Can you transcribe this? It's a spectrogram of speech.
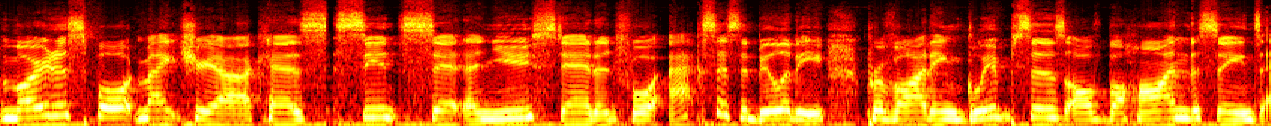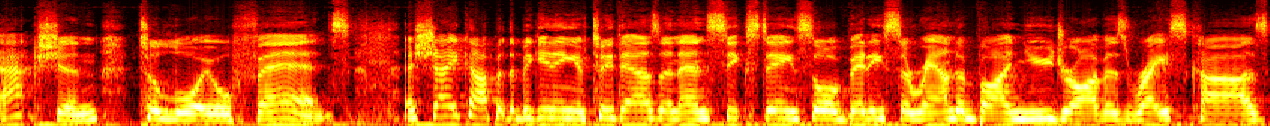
motorsport matriarch has since set a new standard for accessibility, providing glimpses of behind the scenes action to loyal fans. A shake up at the beginning of 2016 saw Betty surrounded by new drivers, race cars,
